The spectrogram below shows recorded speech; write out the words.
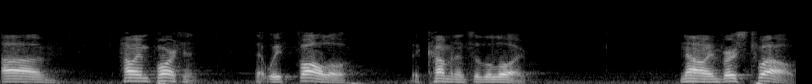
uh, how important that we follow the covenants of the Lord. Now, in verse 12,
